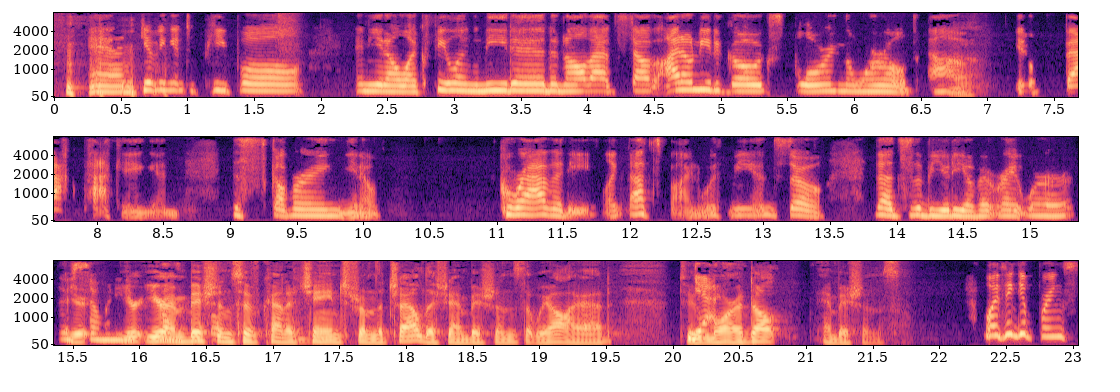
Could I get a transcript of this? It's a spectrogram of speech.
and giving it to people and, you know, like feeling needed and all that stuff. I don't need to go exploring the world, um, you know, backpacking and discovering, you know, gravity like that's fine with me and so that's the beauty of it right where there's your, so many your, your people. ambitions have kind of changed from the childish ambitions that we all had to Yes. more adult ambitions. Well i think it brings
